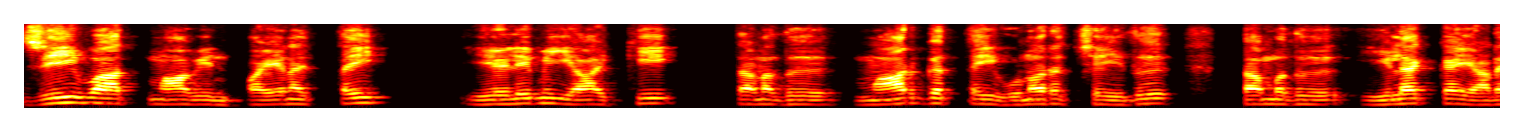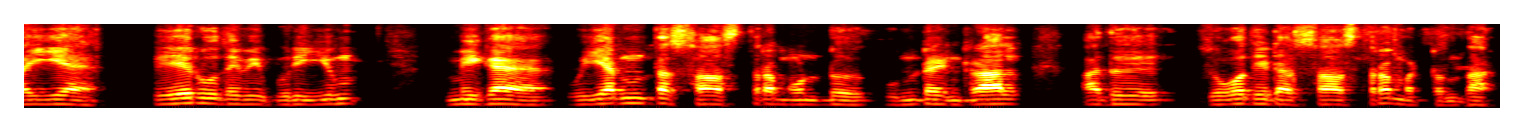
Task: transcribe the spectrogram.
ஜீவாத்மாவின் பயணத்தை எளிமையாக்கி தனது மார்க்கத்தை உணரச் செய்து தமது இலக்கை அடைய பேருதவி புரியும் மிக உயர்ந்த சாஸ்திரம் உண்டு உண்டென்றால் அது ஜோதிட சாஸ்திரம் மட்டும்தான்.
